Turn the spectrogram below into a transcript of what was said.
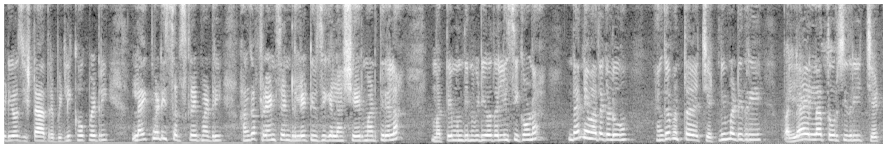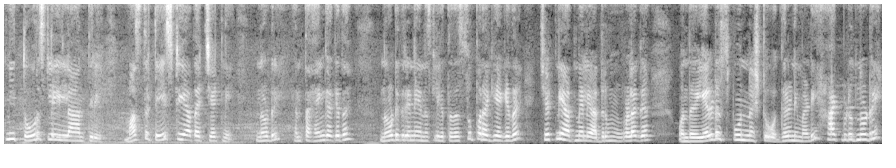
ವಿಡಿಯೋಸ್ ಇಷ್ಟ ಆದರೆ ಬಿಡ್ಲಿಕ್ಕೆ ಹೋಗ್ಬೇಡ್ರಿ. ಲೈಕ್ ಮಾಡಿ, ಸಬ್ಸ್ಕ್ರೈಬ್ ಮಾಡಿರಿ. ಹಂಗೆ ಫ್ರೆಂಡ್ಸ್ ಆ್ಯಂಡ್ ರಿಲೇಟಿವ್ಸಿಗೆಲ್ಲ ಶೇರ್ ಮಾಡ್ತಿರಲ್ಲ? ಮತ್ತೆ ಮುಂದಿನ ವಿಡಿಯೋದಲ್ಲಿ ಸಿಗೋಣ. ಧನ್ಯವಾದಗಳು. ಹಂಗೆ ಮತ್ತು ಚಟ್ನಿ ಮಾಡಿದ್ರಿ, ಪಲ್ಯ ಎಲ್ಲ ತೋರಿಸಿದ್ರಿ. ಚಟ್ನಿ ತೋರಿಸ್ಲೇ ಇಲ್ಲ ಅಂತೀರಿ. ಮಸ್ತ್ ಟೇಸ್ಟಿ ಆದ ಚಟ್ನಿ. ನೋಡ್ರಿ ಎಂತ ಹೆಂಗಾಗ್ಯದ ನೋಡಿದ್ರೇನೆ ಸೂಪರ್ ಆಗಿ ಆಗ್ಯದ ಚಟ್ನಿ ಆದಮೇಲೆ ಅದ್ರ ಒಳಗೆ ಒಂದು ಎರಡು ಸ್ಪೂನ್ನಷ್ಟು ಒಗ್ಗರಣೆ ಮಾಡಿ ಹಾಕಿಬಿಡೋದು ನೋಡ್ರಿ.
